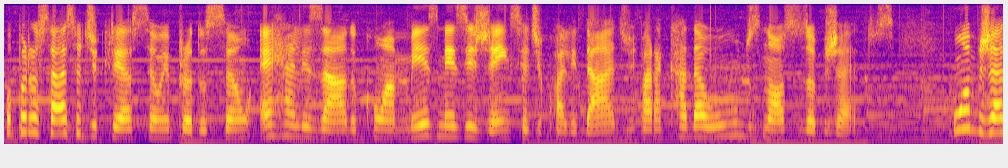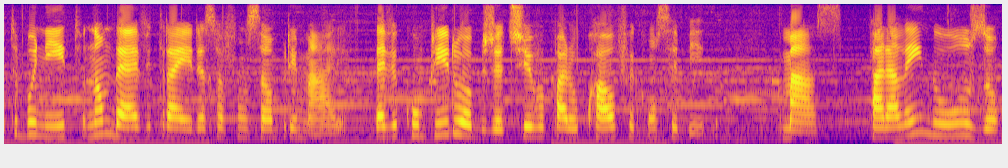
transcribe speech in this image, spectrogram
o processo de criação e produção é realizado com a mesma exigência de qualidade para cada um dos nossos objetos. Um objeto bonito não deve trair a sua função primária, deve cumprir o objetivo para o qual foi concebido. Mas, para além do uso,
